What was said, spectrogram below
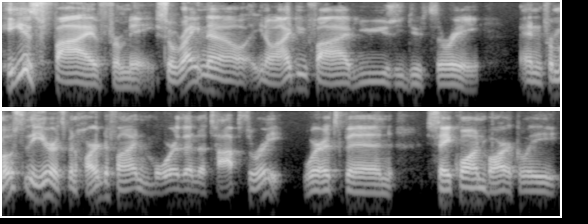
He is five for me. So right now, you know, I do five. You usually do three, and for most of the year, it's been hard to find more than a top three. Where it's been Saquon Barkley,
